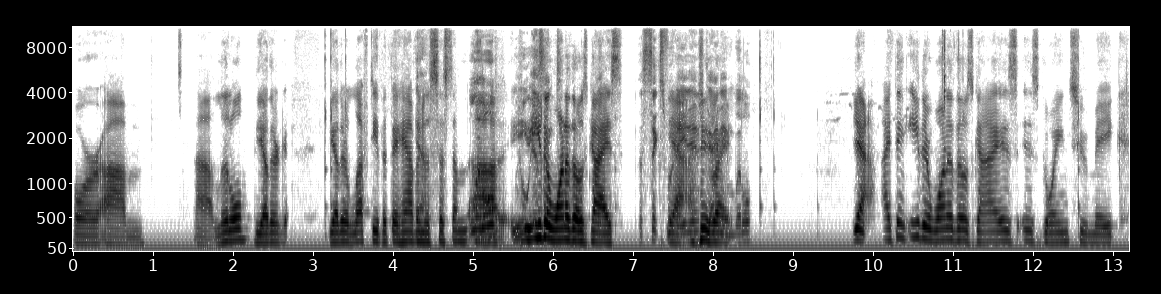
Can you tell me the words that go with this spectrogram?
or um uh Little, the other the other lefty that they have in the system. Uh, either one of those guys. The six foot Yeah, eight inch guy right. named Little. Yeah, I think either one of those guys is going to make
